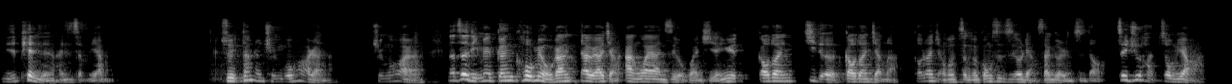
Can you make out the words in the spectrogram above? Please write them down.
你是骗人还是怎么样？所以当然全国哗然了。全国化然，那这里面跟后面我刚刚待会要讲案外案是有关系的，因为高端记得高端讲了，高端讲说整个公司只有两三个人知道，这句话很重要，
